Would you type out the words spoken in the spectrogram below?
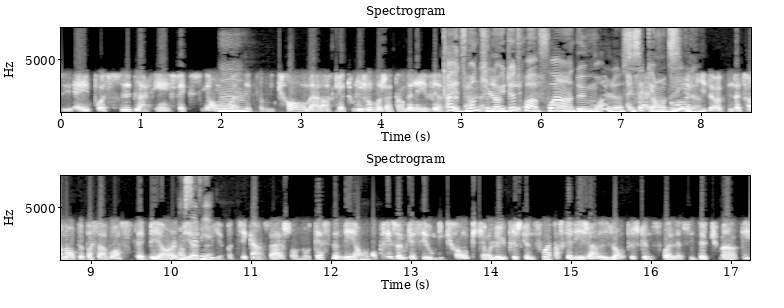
c'est impossible la réinfection hmm. avec Omicron, mais alors que tous les jours, moi j'attendais l'inverse. Ah, il y a du monde qui l'ont eu deux, trois fois en deux mois, là. C'est ça qu'on dit. là. Puis là, naturellement, on peut pas savoir si c'était B1, B2, il n'y a pas de séquençage sur nos tests, là, mais on, présume que c'est Omicron puis qu'on l'a eu plus qu'une fois parce que les gens l'ont plus qu'une fois. Là. C'est documenté.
